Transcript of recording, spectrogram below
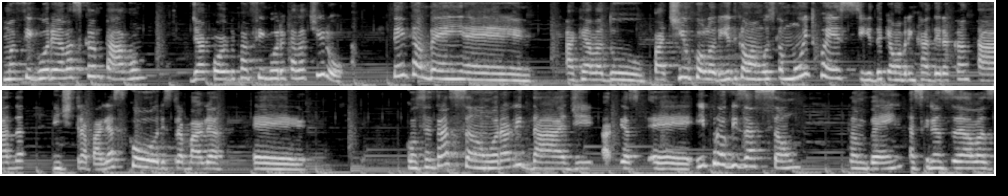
uma figura e elas cantavam de acordo com a figura que ela tirou. Tem também é, aquela do Patinho Colorido, que é uma música muito conhecida, que é uma brincadeira cantada. A gente trabalha as cores, trabalha é, concentração, oralidade, é, improvisação também. As crianças elas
